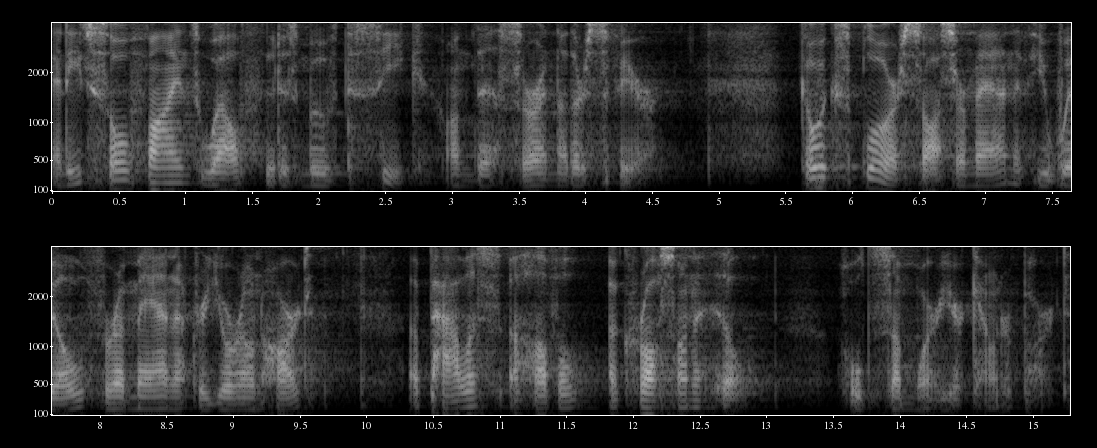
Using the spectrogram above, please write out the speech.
and each soul finds wealth it is moved to seek on this or another sphere. Go explore, saucer man, if you will, for a man after your own heart. A palace, a hovel, a cross on a hill holds somewhere your counterpart.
